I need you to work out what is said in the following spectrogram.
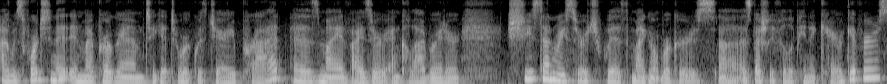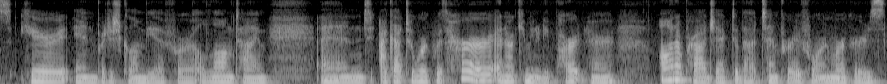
I was fortunate in my program to get to work with Gerry Pratt as my advisor and collaborator. She's done research with migrant workers, uh, especially Filipina caregivers, here in British Columbia for a long time. And I got to work with her and our community partner on a project about temporary foreign workers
